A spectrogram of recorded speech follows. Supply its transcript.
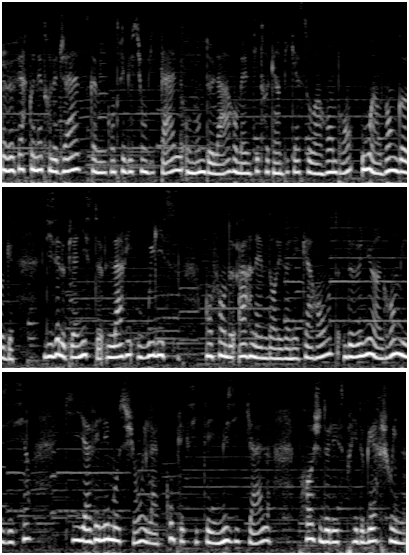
Je veux faire connaître le jazz comme une contribution vitale au monde de l'art, au même titre qu'un Picasso, un Rembrandt ou un Van Gogh, disait le pianiste Larry Willis, enfant de Harlem dans les années 40, devenu un grand musicien qui avait l'émotion et la complexité musicale proche de l'esprit de Gershwin,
